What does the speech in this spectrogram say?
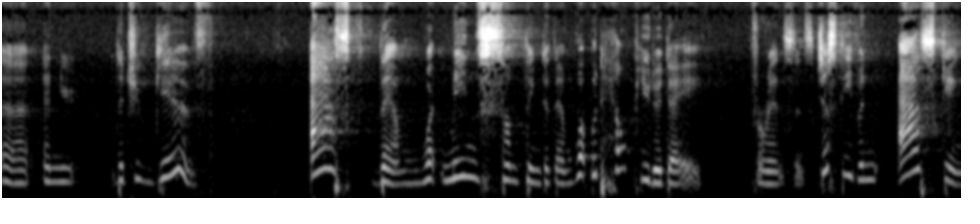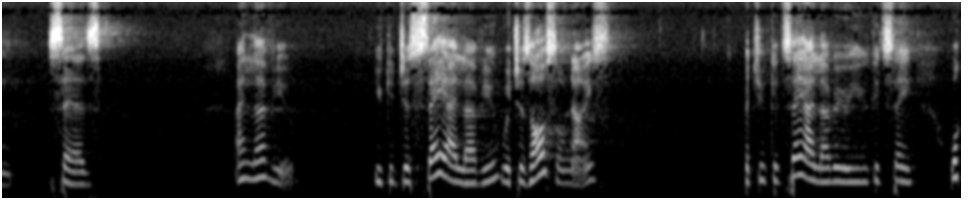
uh, and you that you give. Ask them what means something to them. What would help you today, for instance? Just even asking says, I love you. You could just say, I love you, which is also nice. But you could say, I love you, or you could say, what,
